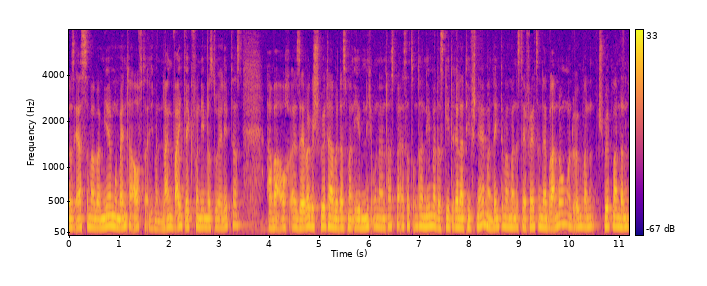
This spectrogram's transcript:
das erste Mal bei mir Momente auftaucht. Ich meine, lang weit weg von dem, was du erlebt hast, aber auch äh, selber gespürt habe, dass man eben nicht unantastbar ist als Unternehmer. Das geht relativ schnell. Man denkt immer, man ist der Fels in der Brandung und irgendwann spürt man dann,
